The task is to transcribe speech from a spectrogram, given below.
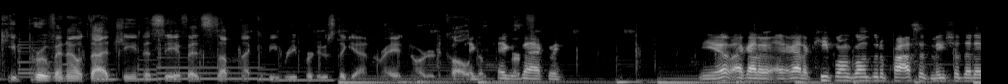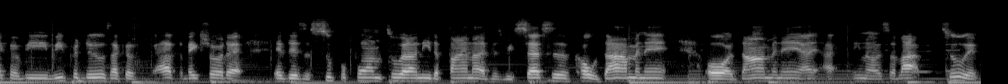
keep proving out that gene to see if it's something that can be reproduced again, right? In order to call it exactly. Yeah, I gotta I gotta keep on going through the process, make sure that it could be reproduced. I could I have to make sure that if there's a super form to it, I need to find out if it's recessive, co-dominant, or dominant. I, I you know, it's a lot to it,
